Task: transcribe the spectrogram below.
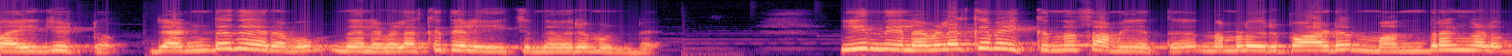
വൈകിട്ടും രണ്ട് നേരവും നിലവിളക്ക് തെളിയിക്കുന്നവരുമുണ്ട്. ഈ നിലവിളക്ക് വെക്കുന്ന സമയത്ത് നമ്മൾ ഒരുപാട് മന്ത്രങ്ങളും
